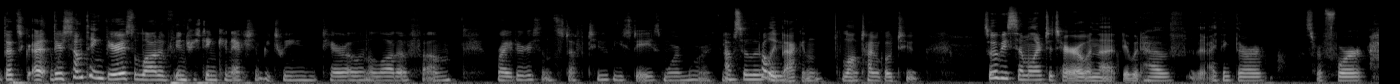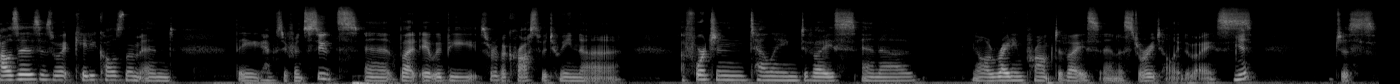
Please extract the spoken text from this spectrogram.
that's uh, there's something there is a lot of interesting connection between tarot and a lot of um, writers and stuff too these days. More and more, Absolutely. Probably back in a long time ago too. So it would be similar to tarot in that it would have. I think there are sort of four houses, is what Katie calls them, and they have different suits. Uh, but it would be sort of a cross between uh, a fortune telling device and a you know a writing prompt device and a storytelling device. Yeah. Just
